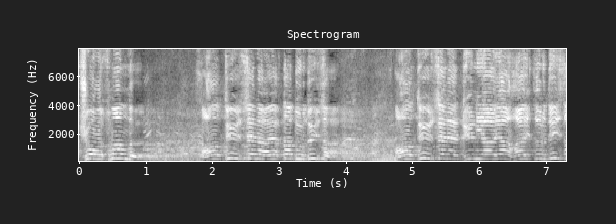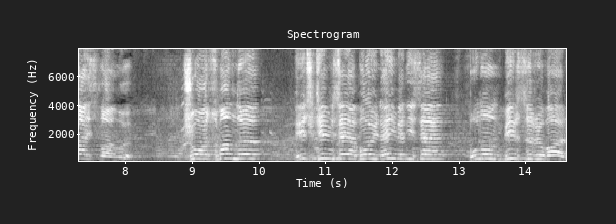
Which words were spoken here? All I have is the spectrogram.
şu Osmanlı 600 sene ayakta durduysa 600 sene dünyaya haykırdıysa İslam'ı şu Osmanlı hiç kimseye boyun eğmediyse bunun bir sırrı var.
